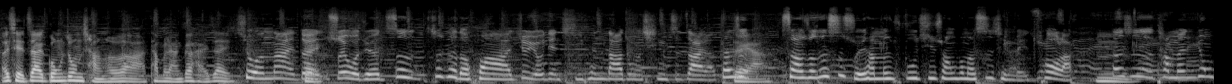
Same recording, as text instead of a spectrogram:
而且在公众场合啊，他们两个还在秀恩爱，对，所以我觉得这这个的话就有点欺骗大众的心智在了。但是虽然说这是属于他们夫妻双方的事情没错了，但是他们用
